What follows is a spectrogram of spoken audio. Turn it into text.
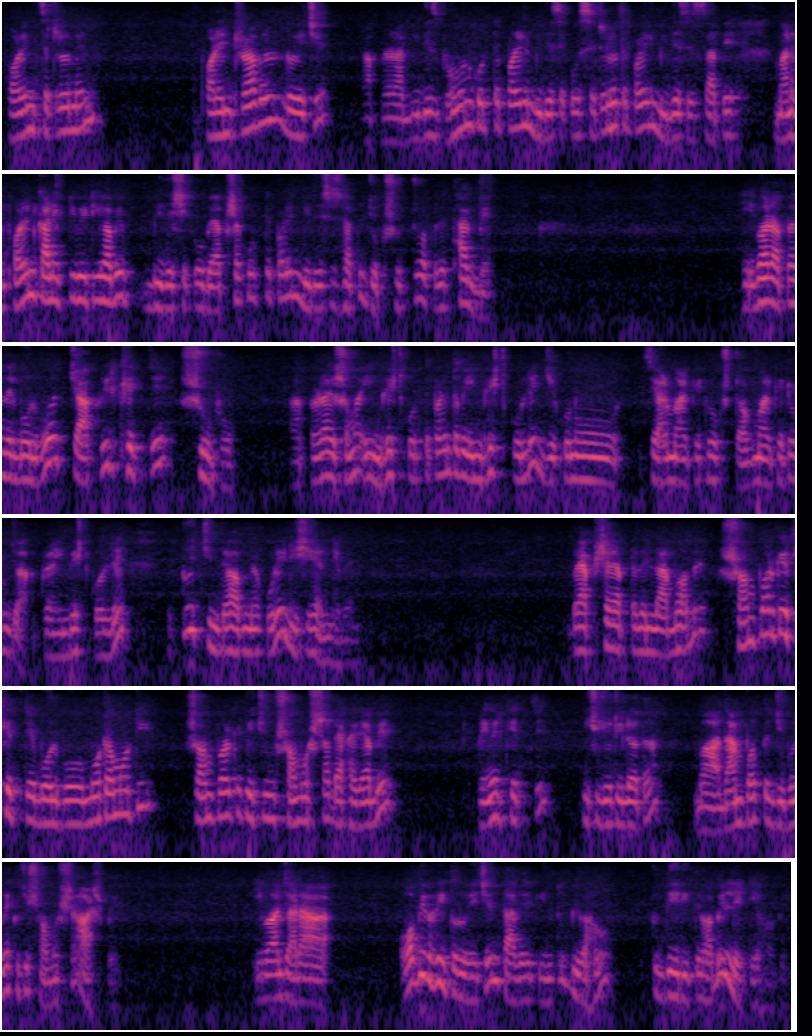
ফরেন সেটেলমেন্ট ফরেন ট্রাভেল রয়েছে। আপনারা বিদেশ ভ্রমণ করতে পারেন, বিদেশে কেউ সেটেল হতে পারেন, বিদেশের সাথে মানে ফরেন কানেক্টিভিটি হবে, বিদেশে কেউ ব্যবসা করতে পারেন, বিদেশের সাথে যোগসূত্র আপনাদের থাকবে। এবার আপনাদের বলব, চাকরির ক্ষেত্রে শুভ। আপনারা এই সময় ইনভেস্ট করতে পারেন, তবে ইনভেস্ট করলে যে কোনো শেয়ার মার্কেট হোক স্টক মার্কেট হোক, যা আপনারা ইনভেস্ট করলে একটু চিন্তা ভাবনা করে ডিসিশন নেবেন। ব্যবসায় আপনাদের লাভ হবে। সম্পর্কের ক্ষেত্রে বলব, মোটামুটি সম্পর্কে কিছু সমস্যা দেখা যাবে। প্রেমের ক্ষেত্রে কিছু জটিলতা বা দাম্পত্য জীবনে কিছু সমস্যা আসবে। এবার যারা অবিবাহিত রয়েছেন, তাদের কিন্তু বিবাহ একটু দেরিতে হবে, লেটে হবে।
